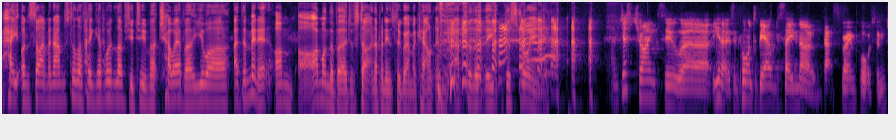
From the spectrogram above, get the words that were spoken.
hate on Simon Amstell. I think everyone loves you too much. However, you are at the minute. I'm I'm on the verge of starting up an Instagram account and absolutely destroying you. I'm just trying to, uh, you know, it's important to be able to say no. That's very important.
